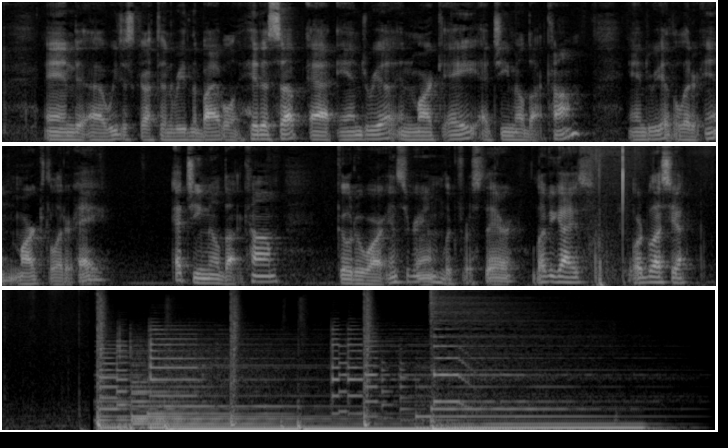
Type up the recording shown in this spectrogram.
And uh, we just got done reading the Bible. Hit us up at Andrea and Mark A at gmail.com. Andrea, the letter N, Mark, the letter A, at gmail.com. Go to our Instagram, look for us there. Love you guys. Lord bless you.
